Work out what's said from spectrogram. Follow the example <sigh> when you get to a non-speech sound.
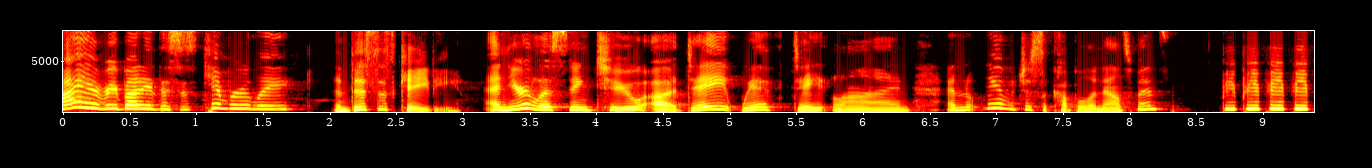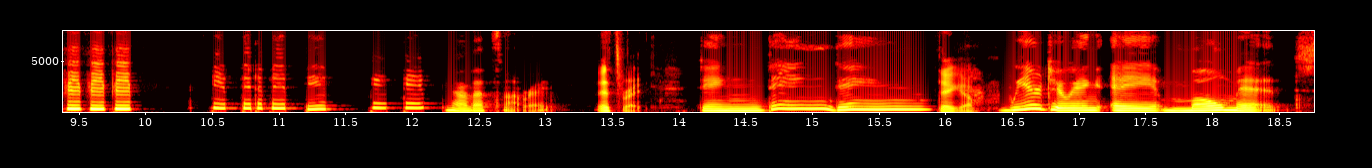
Hi, everybody. This is Kimberly. And this is Katie. And you're listening to A Date with Dateline. And we have just a couple announcements. Beep, beep, beep, beep, beep, beep, beep. Beep, beep, beep, beep, beep, beep. No, that's not right. It's right. Ding, ding, ding. There you go. We are doing a moment.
